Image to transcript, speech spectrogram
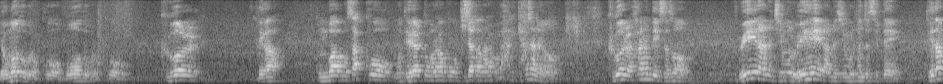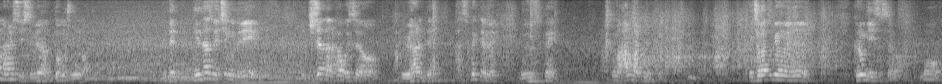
영어도 그렇고 뭐도 그렇고 그걸 내가 공부하고 쌓고 뭐 대외 활동을 하고 기자단을 하고 막 이렇게 하잖아요. 그거를 하는 데 있어서 왜라는 질문 왜 해라는 질문을 던졌을 때 대답만 할 수 있으면 너무 좋은 것 같아요. 근데 대다수의 친구들이 기자단을 하고 있어요. 왜 하는데? 아 스펙 때문에 무슨 스펙? 그럼 아무 말도 못해요. 저 같은 경우에는 그런 게 있었어요. 뭐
